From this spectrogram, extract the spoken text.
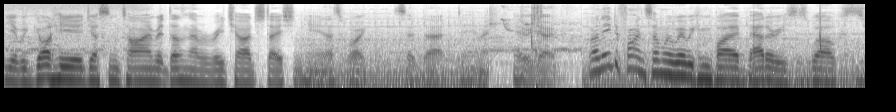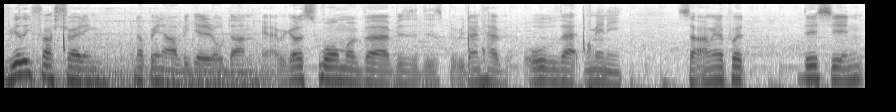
Yeah, we got here just in time, but it doesn't have a recharge station here. That's why I said that. Damn it. There we go. Well, I need to find somewhere where we can buy batteries as well, because it's really frustrating not being able to get it all done. Yeah, we got a swarm of uh, visitors, but we don't have all that many. So I'm going to put this in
